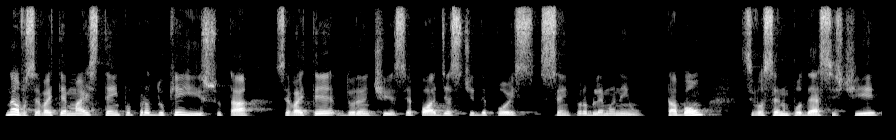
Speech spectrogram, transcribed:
Não, você vai ter mais tempo pra, do que isso, tá? Você vai ter durante, você pode assistir depois, sem problema nenhum, tá bom? Se você não puder assistir,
